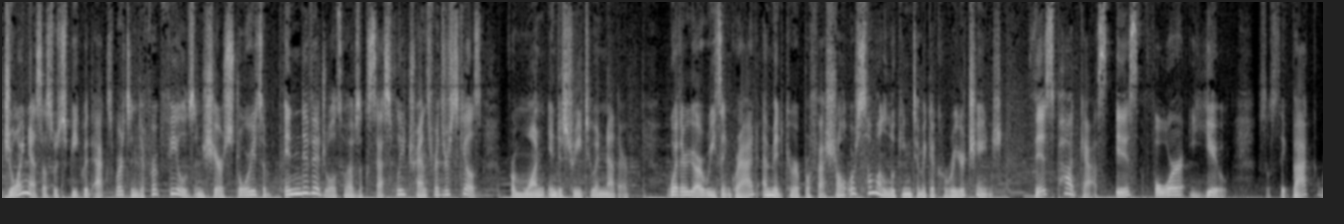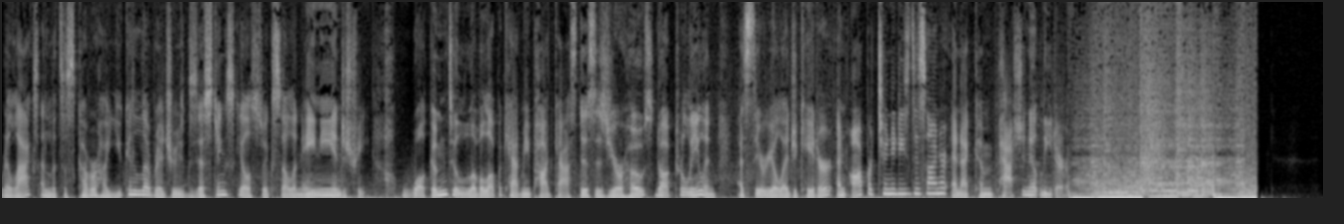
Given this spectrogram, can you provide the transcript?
Join us as we speak with experts in different fields and share stories of individuals who have successfully transferred their skills from one industry to another. Whether you're a recent grad, a mid career professional, or someone looking to make a career change, this podcast is for you. So sit back, relax, and let's discover how you can leverage your existing skills to excel in any industry. Welcome to Level Up Academy podcast. This is your host, Dr. Leland, a serial educator, an opportunities designer, and a compassionate leader.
